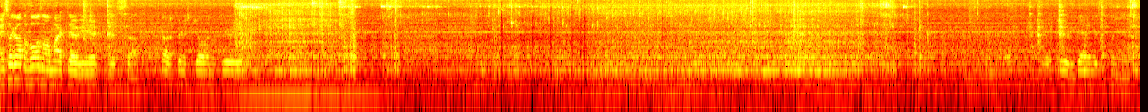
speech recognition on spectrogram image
Alright, so I got the holes all marked out here. Just uh, gotta finish drilling through. Through it again just to clean it up.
